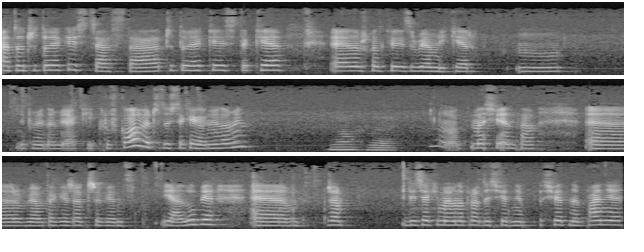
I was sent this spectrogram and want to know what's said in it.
a to czy to jakieś ciasta, czy to jakieś takie, e, na przykład kiedyś zrobiłam likier, mm, nie pamiętam jaki, krówkowy czy coś takiego, nie Domin? No, chyba. no, na święta e, robiłam takie rzeczy, więc ja lubię, e, że dzieciaki mają naprawdę świetnie, świetne panie,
